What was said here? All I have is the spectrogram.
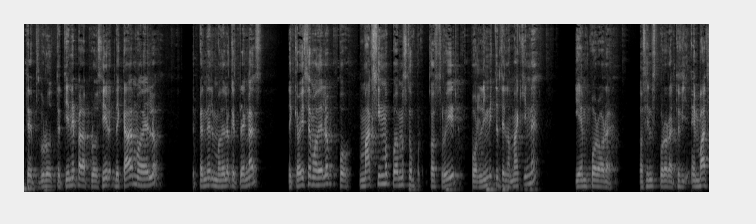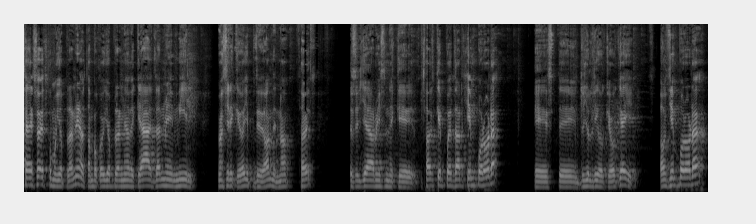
te, te tiene para producir de cada modelo, depende del modelo que tengas, de que hoy ese modelo po- máximo podemos construir por límites de la máquina 100 por hora, 200 por hora. Entonces, en base a eso es como yo planeo. Tampoco yo planeo de que, ah, dame 1000. Me va a decir que, oye, pues de dónde, ¿no? ¿Sabes? Entonces ya me dicen de que, ¿sabes qué? Puedes dar 100 por hora. Este, entonces yo les digo que, ok, son 100 por hora,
